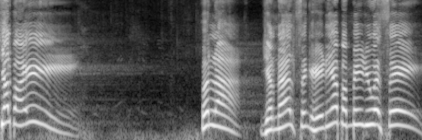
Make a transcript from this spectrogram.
ਚੱਲ ਭਾਈ। Balla Jarnail Singh Heriyan Bambi U S A.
